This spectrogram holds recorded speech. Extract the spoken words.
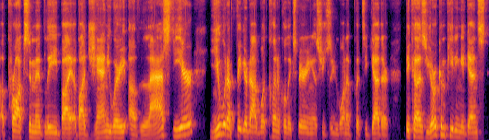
approximately by about January of last year, you mm. would have figured out what clinical experience you, you want to put together because you're competing against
